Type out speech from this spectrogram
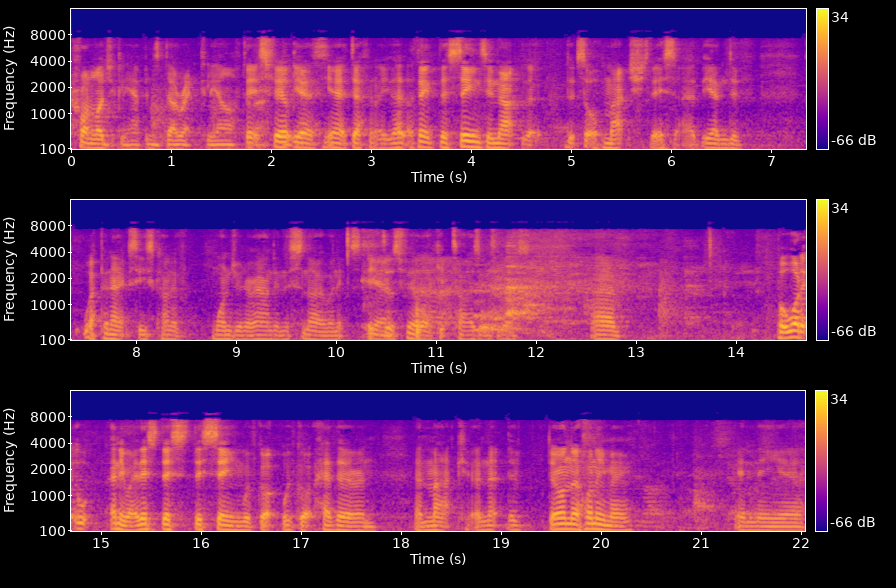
chronologically happens directly after. It's that, feel, yeah, yeah, definitely. I think the scenes in that, that that sort of match this at the end of Weapon X. He's kind of wandering around in the snow, and it's, it Yeah. does feel like it ties into this. Um, but what it, anyway? This this this scene we've got we've got Heather and and Mac, and they're, they're on their honeymoon in the uh,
